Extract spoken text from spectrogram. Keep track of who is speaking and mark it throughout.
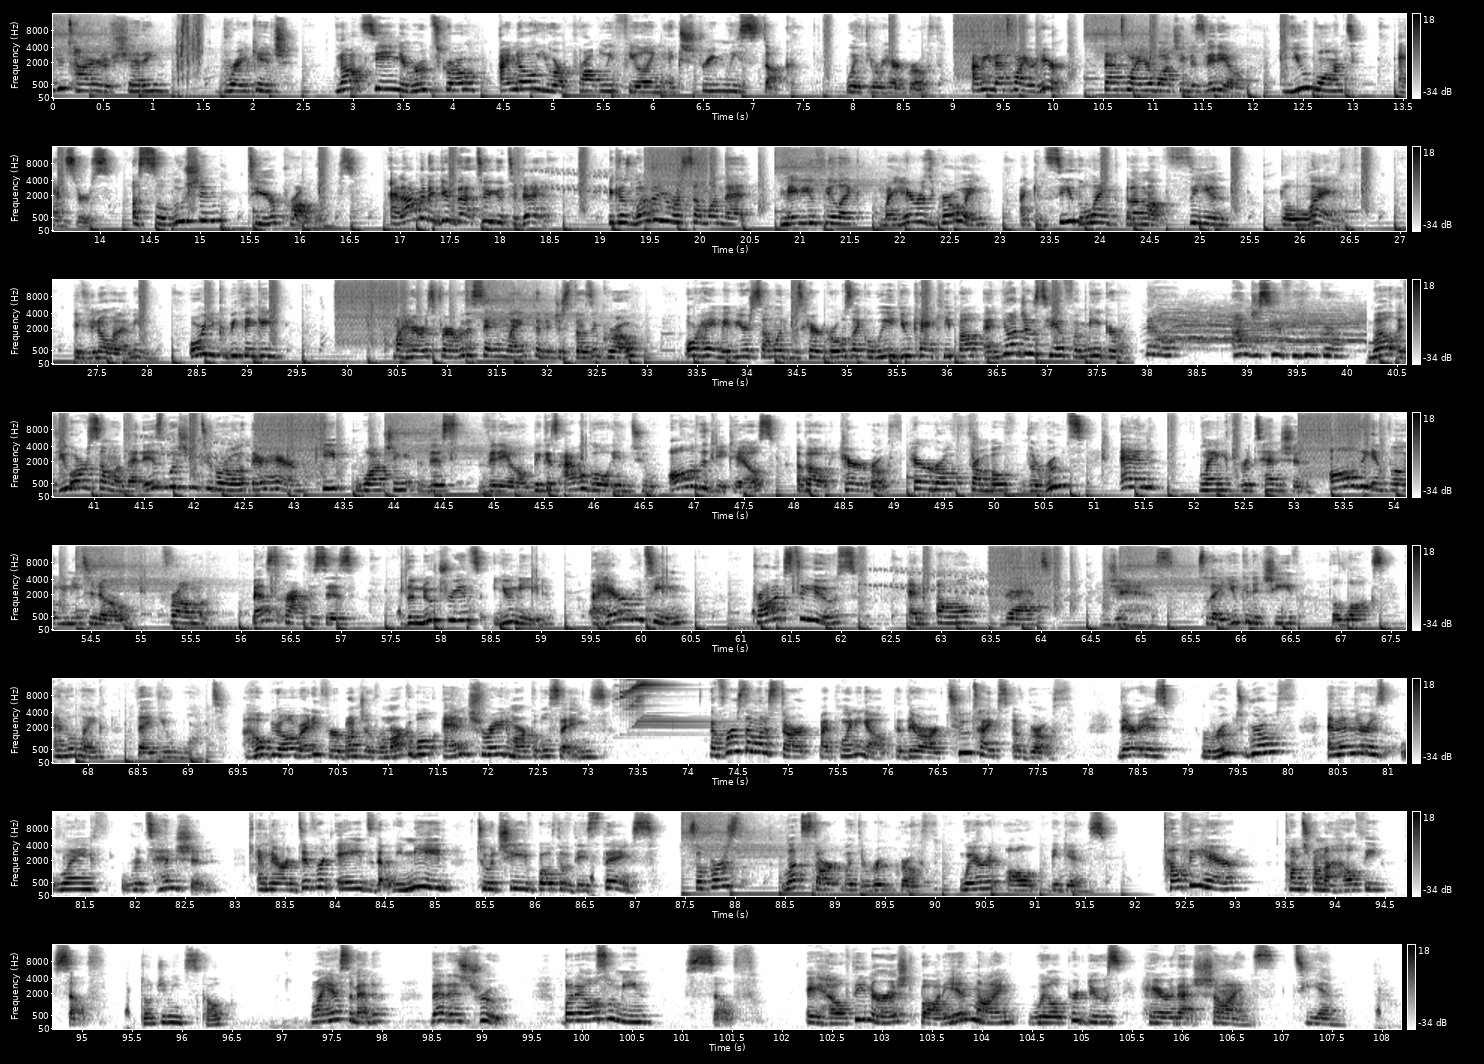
Speaker 1: Are you tired of shedding, breakage, not seeing your roots grow? I know you are probably feeling extremely stuck with your hair growth. I mean, that's why you're here. That's why you're watching this video. You want answers, a solution to your problems. And I'm gonna give that to you today. Because whether you are someone that maybe you feel like my hair is growing, I can see the length, but I'm not seeing the length, if you know what I mean. Or you could be thinking, my hair is forever the same length and it just doesn't grow. Or hey, maybe you're someone whose hair grows like a weed, you can't keep up, and you're just here for me, girl. No, I'm just here for you, girl. Well, if you are someone that is wishing to grow out their hair, keep watching this video because I will go into all of the details about hair growth. Hair growth from both the roots and length retention. All the info you need to know from best practices, the nutrients you need, a hair routine, products to use, and all that jazz so that you can achieve the locks and the length that you want. I hope you're all ready for a bunch of remarkable and trademarkable sayings. Now first I want to start by pointing out that there are two types of growth. There is root growth and then there is length retention. And there are different aids that we need to achieve both of these things. So first, let's start with the root growth, where it all begins. Healthy hair comes from a healthy self.
Speaker 2: Don't you mean scalp?
Speaker 1: Why yes, Amanda, that is true. But I also mean self. A healthy, nourished body and mind will produce hair that shines. TM.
